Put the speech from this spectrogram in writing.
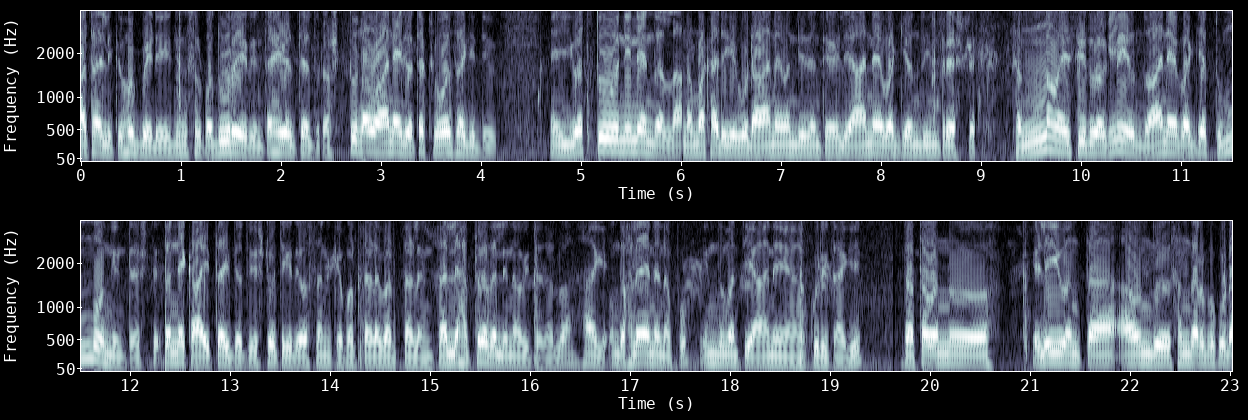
ಆಟ ಆಡಲಿಕ್ಕೆ ಹೋಗಬೇಡಿ, ನೀವು ಸ್ವಲ್ಪ ದೂರ ಇರಿ ಅಂತ ಹೇಳ್ತಾ ಇದ್ರು. ಅಷ್ಟು ನಾವು ಆನೆಯ ಜೊತೆ ಕ್ಲೋಸ್ ಆಗಿದ್ದೀವಿ. ಇವತ್ತು ನಿನ್ನೆಂದಲ್ಲ ನಮ್ಮ ಕಾಡಿಗೆ ಕೂಡ ಆನೆ ಬಂದಿದೆ ಅಂತ ಹೇಳಿ ಆನೆ ಬಗ್ಗೆ ಒಂದು ಇಂಟ್ರೆಸ್ಟ್ ಸಣ್ಣ ವಯಸ್ಸಿರುವಾಗಲೇ ಒಂದು ಆನೆ ಬಗ್ಗೆ ತುಂಬ ಒಂದು ಇಂಟ್ರೆಸ್ಟ್ ಅದನ್ನೇ ಕಾಯ್ತಾ ಇದ್ದದ್ದು, ಎಷ್ಟೊತ್ತಿಗೆ ದೇವಸ್ಥಾನಕ್ಕೆ ಬರ್ತಾಳೆ ಬರ್ತಾಳೆ ಅಂತ. ಅಲ್ಲಿ ಹತ್ತಿರದಲ್ಲಿ ನಾವು ಇದ್ದದಲ್ವಾ ಹಾಗೆ, ಒಂದು ಹಳೆಯ ನೆನಪು, ಇಂದುಮತಿ ಆನೆಯ ಕುರಿತಾಗಿ. ರಥವನ್ನು ಎಳೆಯುವಂಥ ಆ ಒಂದು ಸಂದರ್ಭ ಕೂಡ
